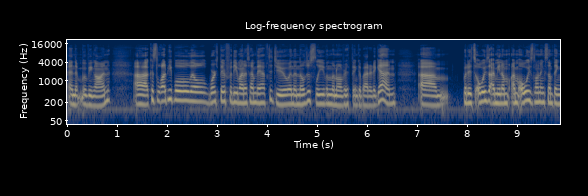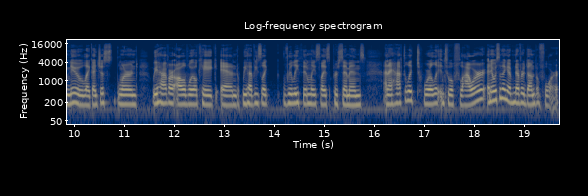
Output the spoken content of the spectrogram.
end up moving on. Because a lot of people they'll work there for the amount of time they have to do, and then they'll just leave and then never think about it again. Um, but it's always I mean I'm I'm always learning something new. Like I just learned we have our olive oil cake and we have these like really thinly sliced persimmons and I have to like twirl it into a flower. and it was something I've never done before.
